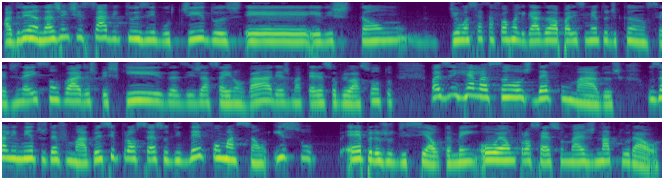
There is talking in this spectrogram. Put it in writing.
Adriana, a gente sabe que os embutidos, eh, eles estão, de uma certa forma, ligados ao aparecimento de cânceres, né? E são várias pesquisas e já saíram várias matérias sobre o assunto. Mas em relação aos defumados, os alimentos defumados, esse processo de defumação, isso é prejudicial também ou é um processo mais natural?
